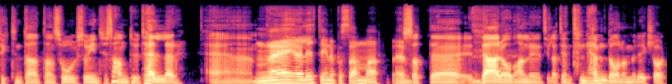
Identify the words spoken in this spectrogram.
tyckte inte att han såg så intressant ut heller. Eh, Nej, jag är lite inne på samma. Eh, Så att eh, därav anledningen till att jag inte nämnde honom, men det är klart,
